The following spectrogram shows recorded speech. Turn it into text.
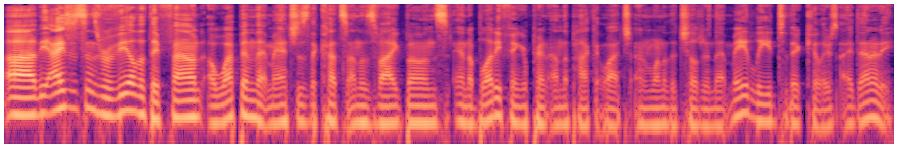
Uh, the Isaacsons reveal that they found a weapon that matches the cuts on the Zweig bones and a bloody fingerprint on the pocket watch on one of the children that may lead to their killer's identity.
